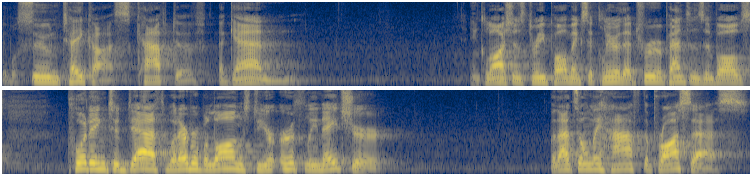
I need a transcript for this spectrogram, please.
it will soon take us captive again. In Colossians 3, Paul makes it clear that true repentance involves putting to death whatever belongs to your earthly nature. But that's only half the process.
